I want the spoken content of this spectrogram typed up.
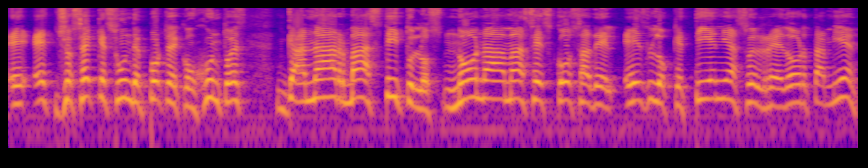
eh, yo sé que es un deporte de conjunto, es ganar más títulos. No nada más es cosa de él, es lo que tiene a su alrededor también.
